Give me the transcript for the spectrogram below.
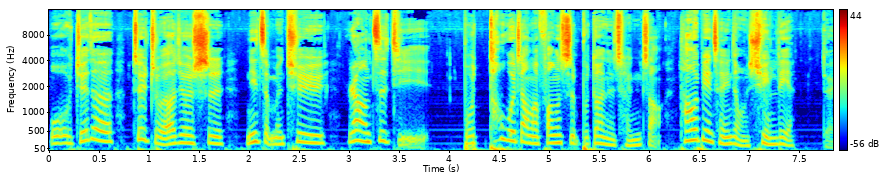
我觉得最主要就是你怎么去让自己不透过这样的方式不断的成长，它会变成一种训练。对，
